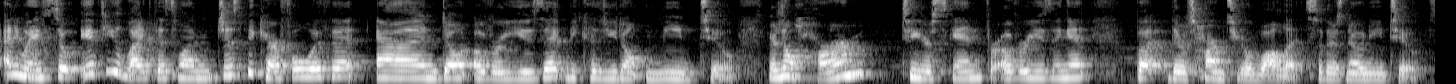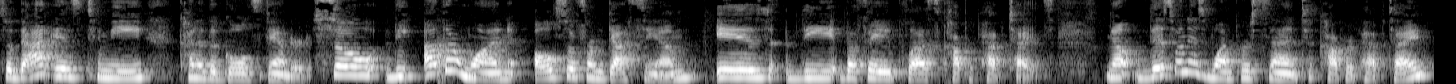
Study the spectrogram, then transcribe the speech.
Anyway, so if you like this one, just be careful with it and don't overuse it because you don't need to. There's no harm to your skin for overusing it, but there's harm to your wallet, so there's no need to. So that is to me kind of the gold standard. So the other one, also from Deciem, is the Buffet Plus Copper Peptides. Now this one is 1% copper peptide.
